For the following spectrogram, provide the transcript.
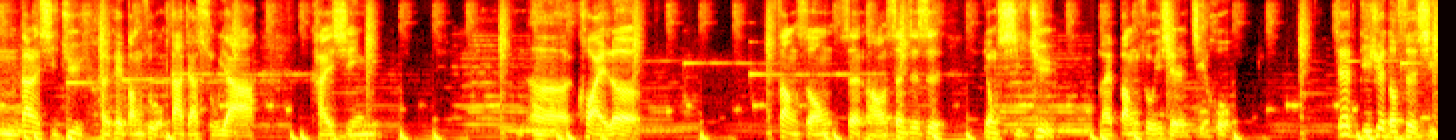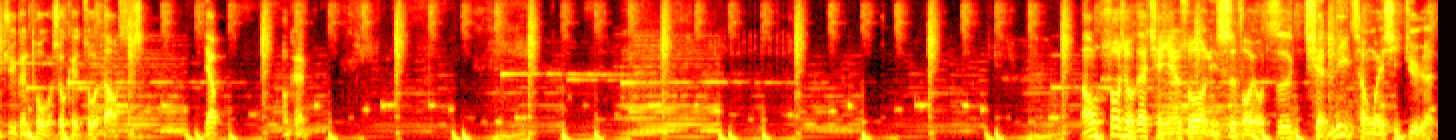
嗯，当然喜剧还可以帮助我们大家舒压、开心、呃，快乐。放松，甚然后甚至是用喜剧来帮助一些人解惑，这的确都是喜剧跟脱口秀可以做到的事情。Yep，OK。然后 Social 在前言说：“你是否有资潜力成为喜剧人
